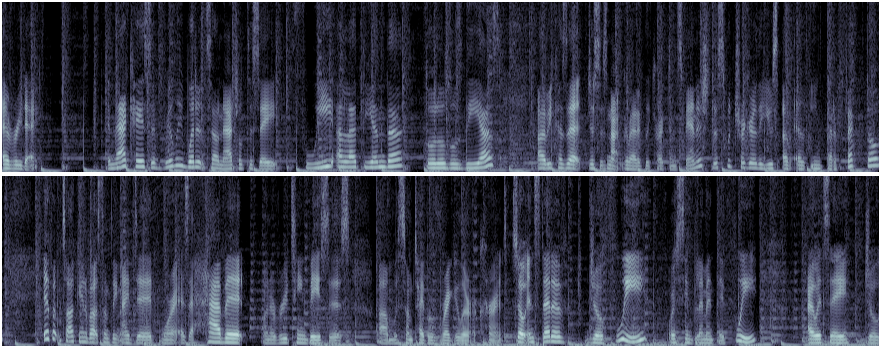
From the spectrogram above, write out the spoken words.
every day. In that case, it really wouldn't sound natural to say fui a la tienda todos los días uh, because that just is not grammatically correct in Spanish. This would trigger the use of el imperfecto if I'm talking about something I did more as a habit on a routine basis um, with some type of regular occurrence. So instead of yo fui or simplemente fui, I would say yo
